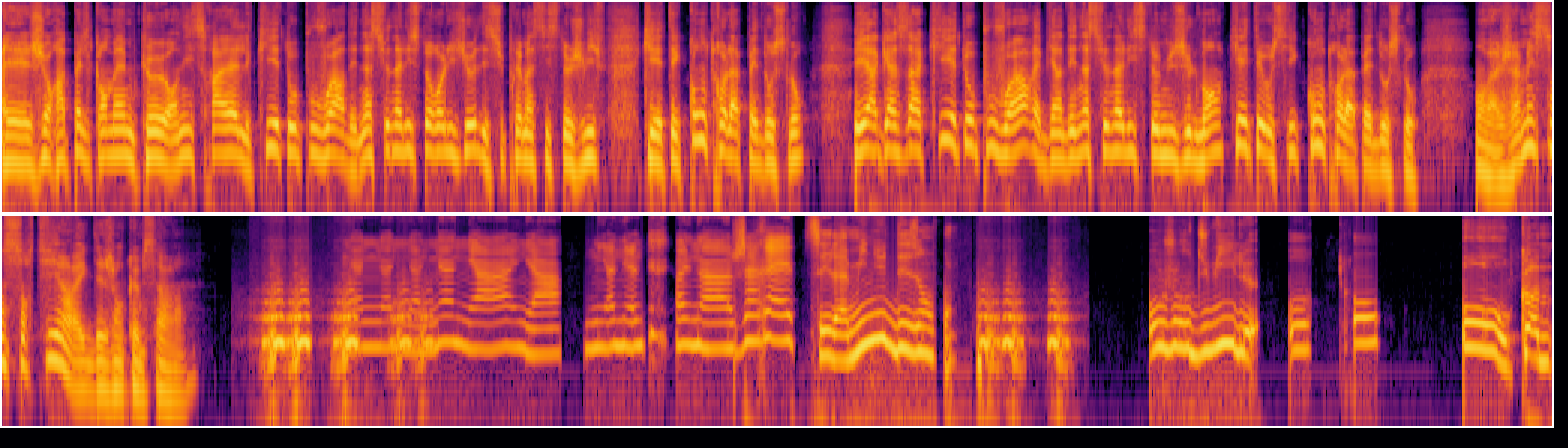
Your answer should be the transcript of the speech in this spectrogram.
Et je rappelle quand même que en Israël, qui est au pouvoir des nationalistes religieux, des suprémacistes juifs, qui étaient contre la paix d'Oslo, et à Gaza, qui est au pouvoir, eh bien des nationalistes musulmans, qui étaient aussi contre la paix d'Oslo. On va jamais s'en sortir avec des gens comme ça. J'arrête. C'est la minute des enfants. Aujourd'hui, le O. O. Oh, comme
